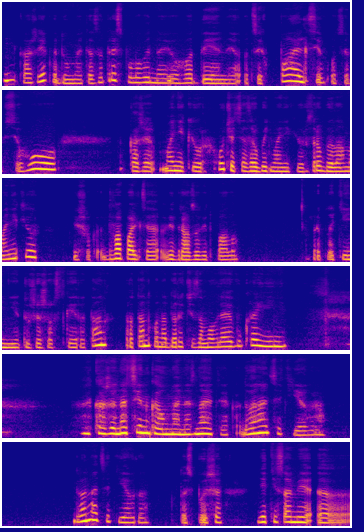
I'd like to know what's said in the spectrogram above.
І каже, як ви думаєте, за 3,5 години оцих пальців, оце всього. Каже, манікюр. Хочеться зробити манікюр. Зробила манікюр, і що, два пальця відразу відпало. При плетінні дуже жорсткий ротанг. Ротанг вона, до речі, замовляє в Україні. Каже, націнка у мене, знаєте, яка? 12 євро. 12 євро. Хтось пише, є ті самі е,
